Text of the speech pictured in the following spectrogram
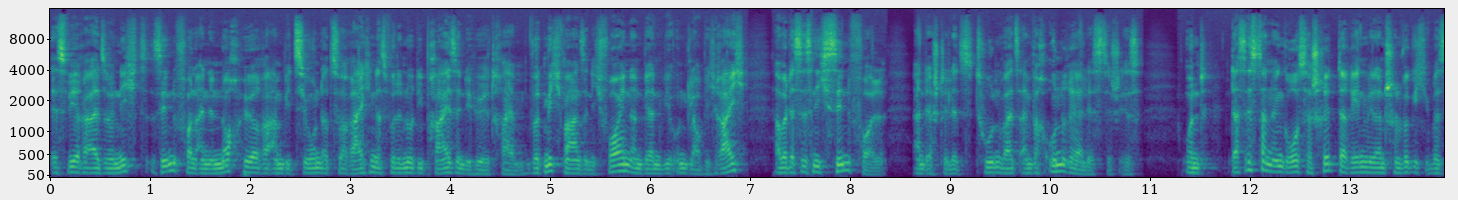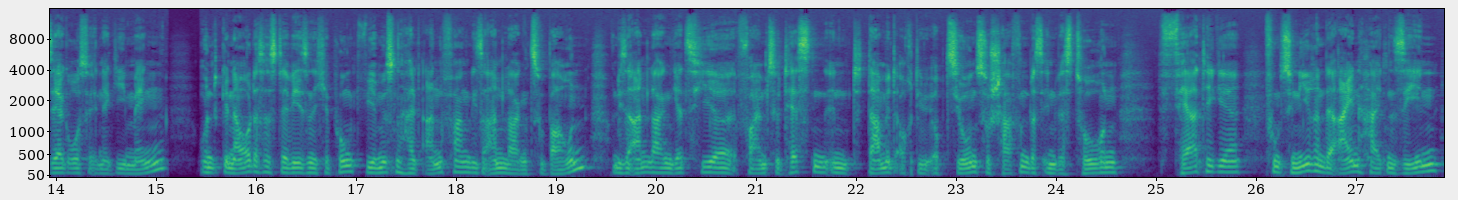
Es wäre also nicht sinnvoll, eine noch höhere Ambition dazu erreichen. Das würde nur die Preise in die Höhe treiben. Würde mich wahnsinnig freuen, dann wären wir unglaublich reich. Aber das ist nicht sinnvoll an der Stelle zu tun, weil es einfach unrealistisch ist. Und das ist dann ein großer Schritt, da reden wir dann schon wirklich über sehr große Energiemengen. Und genau das ist der wesentliche Punkt. Wir müssen halt anfangen, diese Anlagen zu bauen und diese Anlagen jetzt hier vor allem zu testen und damit auch die Option zu schaffen, dass Investoren fertige, funktionierende Einheiten sehen,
